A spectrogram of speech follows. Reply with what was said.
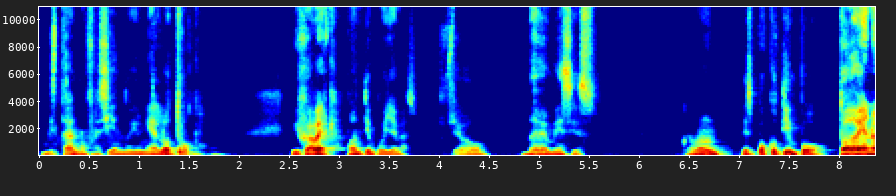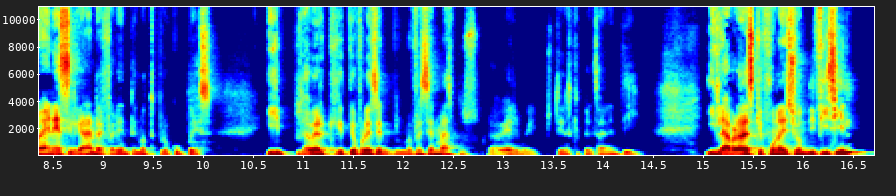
me están ofreciendo irme al otro. Me dijo, a ver, ¿cuánto tiempo llevas? Pues yo, nueve meses. Cabrón, es poco tiempo. Todavía no eres el gran referente, no te preocupes. Y pues a ver, ¿qué te ofrecen? Pues me ofrecen más. Pues a ver, güey, pues tienes que pensar en ti. Y la verdad es que fue una decisión difícil,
